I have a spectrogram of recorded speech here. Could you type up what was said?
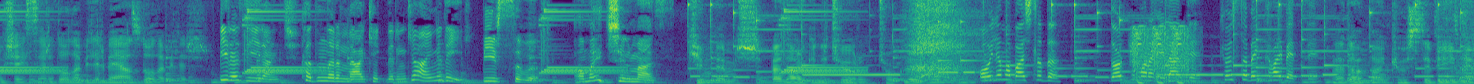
Bu şey sarı da olabilir, beyaz da olabilir. Biraz iğrenç. Kadınların ve erkeklerinki aynı değil. Bir sıvı ama içilmez. Kim demiş? Ben her gün içiyorum. Çok lezzetli. Oylama başladı. Dört numara elendi. Köstebek kaybetti. Neden ben köstebeğim ya?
